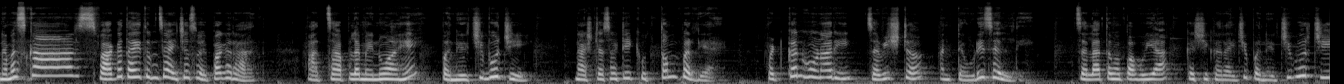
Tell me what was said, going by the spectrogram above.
नमस्कार स्वागत आहे तुमचं आईच्या स्वयंपाकघरात. आजचा आपला मेनू आहे पनीरची भुर्जी. नाश्त्यासाठी एक उत्तम पर्याय. पटकन होणारी चविष्ट आणि तेवढीच हेल्दी चला तर मग पाहूया कशी करायची पनीरची भुर्जी.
